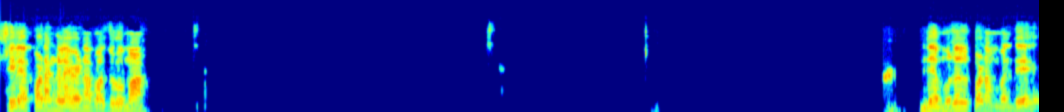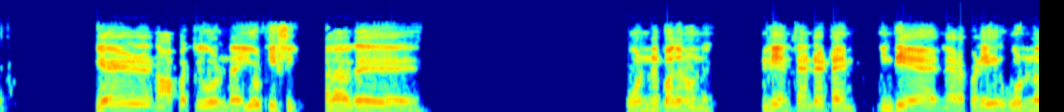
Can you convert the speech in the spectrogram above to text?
சில படங்களை வேணா பார்த்துருவோமா? இந்த முதல் படம் வந்து ஏழு நாற்பத்தி ஒன்று யூடிசி அதாவது ஒன்று பதினொன்று இந்தியன் ஸ்டாண்டர்ட் டைம் இந்திய நேரப்படி ஒன்று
